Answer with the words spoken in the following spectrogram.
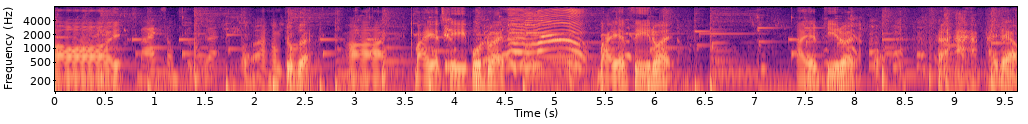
บอยบายส่งจุกด้วย อะส่งจุ๊บด้วยบายบายเอฟซีพูดด้วยบายเอฟซีด้วยบายเอฟซีด้วย ไปแล้ว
